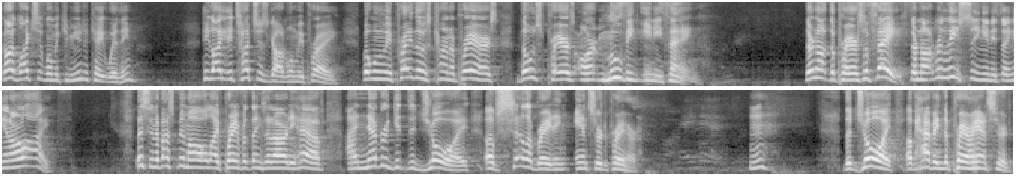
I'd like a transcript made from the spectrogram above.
God likes it when we communicate with Him. He like it touches God when we pray. But when we pray those kind of prayers, those prayers aren't moving anything. They're not the prayers of faith. They're not releasing anything in our life. Listen, if I spend my whole life praying for things that I already have, I never get the joy of celebrating answered prayer. Hmm? The joy of having the prayer answered.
